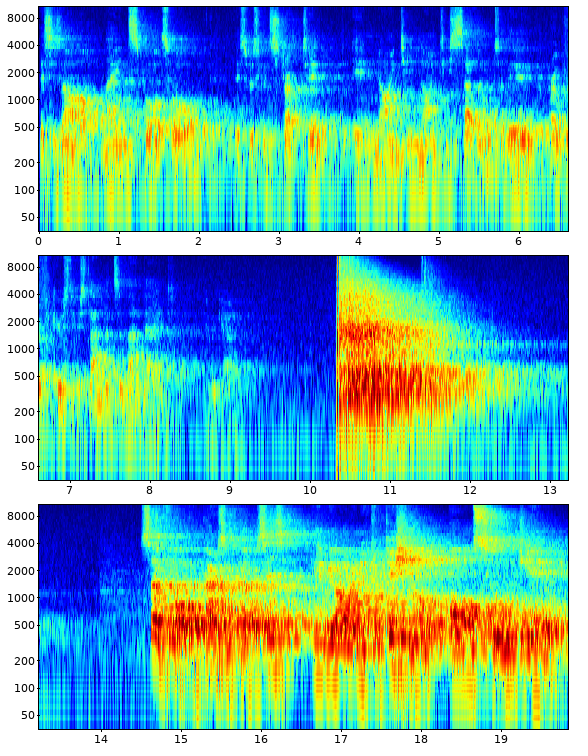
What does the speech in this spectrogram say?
This is our main sports hall. This was constructed in 1997 to the appropriate acoustic standards of that date. Here we go. So for comparison purposes, here we are in a traditional old school gym.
